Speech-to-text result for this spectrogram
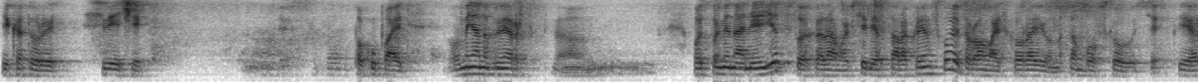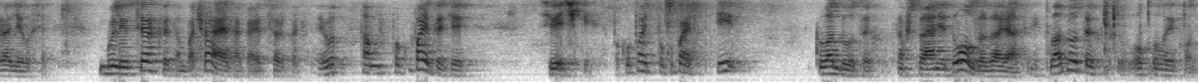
и которые свечи э, покупает. У меня, например, э, воспоминания детства, когда мы в селе Староклинское, Первомайского района, Тамбовской области, где я родился, были церкви, там большая такая церковь, и вот там покупают эти свечки, покупают, покупают, и кладут их, потому что они долго горят, и кладут их около икон.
